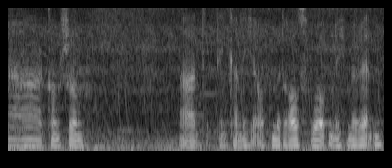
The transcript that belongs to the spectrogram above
Ah, komm schon. Ah, den kann ich auch mit rauswarpen nicht mehr retten.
